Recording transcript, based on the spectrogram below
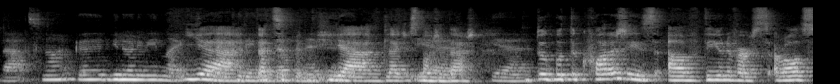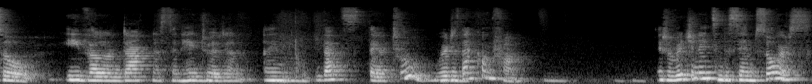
that's not good. You know what I mean? Like Yeah, like putting that's the a definition. yeah, I'm glad you spotted Yeah, that. Yeah. But, but the qualities of the universe are also evil and darkness and hatred, and, and that's there too. Where does that come from? It originates in the same source.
